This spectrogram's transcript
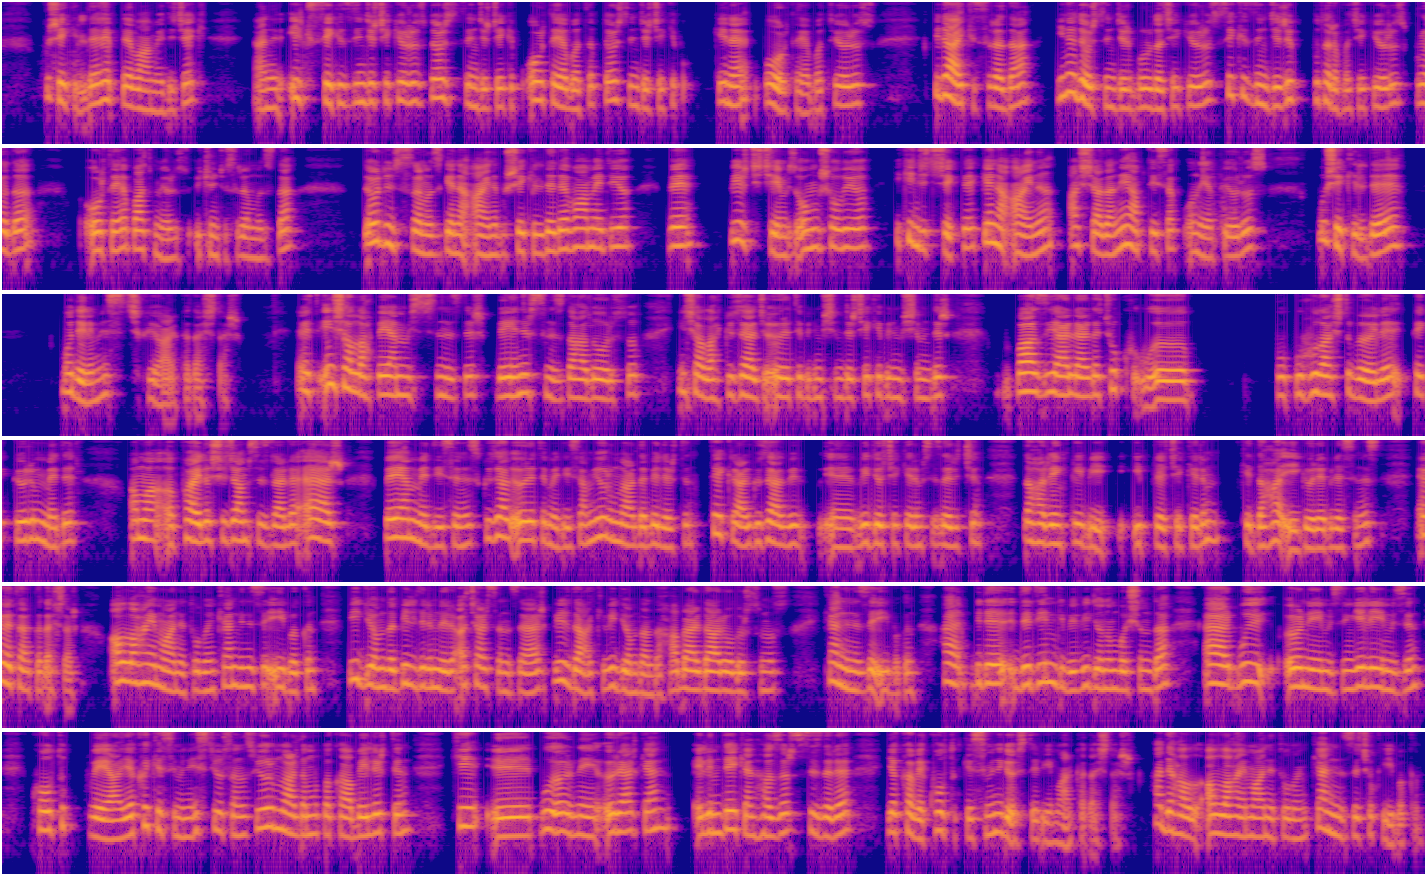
Bu şekilde hep devam edecek. Yani ilk 8 zincir çekiyoruz. 4 zincir çekip ortaya batıp 4 zincir çekip yine bu ortaya batıyoruz. Bir dahaki sırada yine 4 zincir burada çekiyoruz. 8 zinciri bu tarafa çekiyoruz. Burada ortaya batmıyoruz 3. sıramızda. 4. sıramız gene aynı bu şekilde devam ediyor ve bir çiçeğimiz olmuş oluyor. İkinci çiçekte gene aynı aşağıda ne yaptıysak onu yapıyoruz. Bu şekilde modelimiz çıkıyor arkadaşlar. Evet inşallah beğenmişsinizdir. Beğenirsiniz daha doğrusu. İnşallah güzelce öğretebilmişimdir, çekebilmişimdir. Bazı yerlerde çok e, bu buhulaştı böyle. Pek görünmedi. Ama e, paylaşacağım sizlerle. Eğer beğenmediyseniz, güzel öğretemediysem yorumlarda belirtin. Tekrar güzel bir e, video çekerim sizler için. Daha renkli bir iple çekerim ki daha iyi görebilirsiniz. Evet arkadaşlar Allah'a emanet olun. Kendinize iyi bakın. Videomda bildirimleri açarsanız eğer bir dahaki videomdan da haberdar olursunuz. Kendinize iyi bakın. Ha, bir de dediğim gibi videonun başında eğer bu örneğimizin, yeleğimizin koltuk veya yaka kesimini istiyorsanız yorumlarda mutlaka belirtin ki e, bu örneği örerken elimdeyken hazır sizlere yaka ve koltuk kesimini göstereyim arkadaşlar. Hadi Allah'a emanet olun. Kendinize çok iyi bakın.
